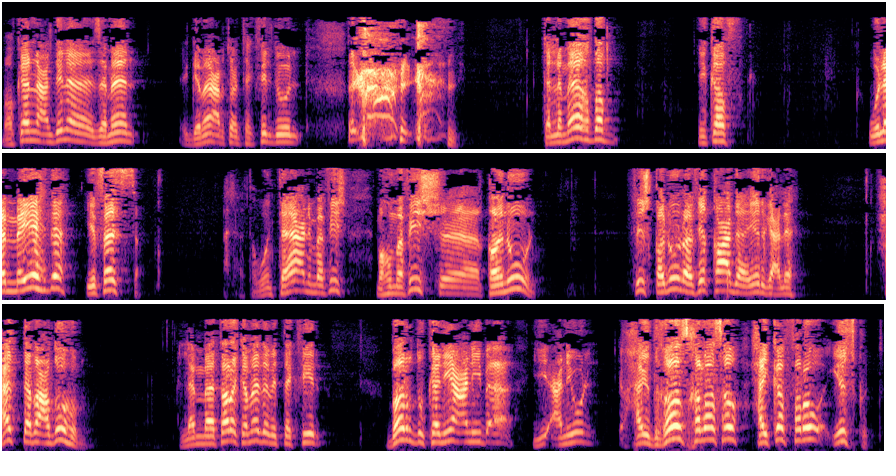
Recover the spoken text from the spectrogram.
ما هو كان عندنا زمان الجماعة بتوع التكفير دول كان لما يغضب يكفر ولما يهدى يفسق. طب وانت يعني ما فيش ما هو ما فيش قانون. فيش قانون ولا في قاعدة يرجع له. حتى بعضهم. لما ترك ماذا بالتكفير؟ برضه كان يعني يبقى يعني يقول هيتغاظ خلاص أهو هيكفر يسكت.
